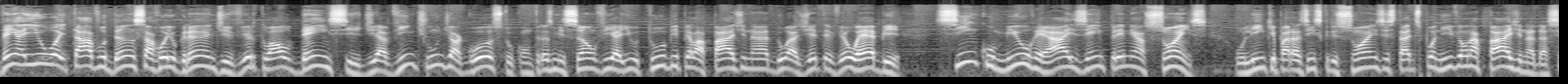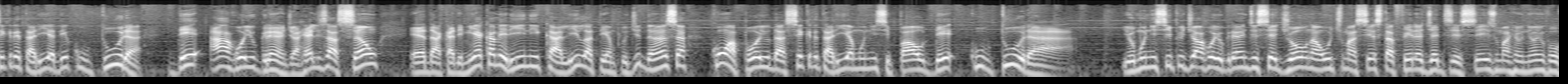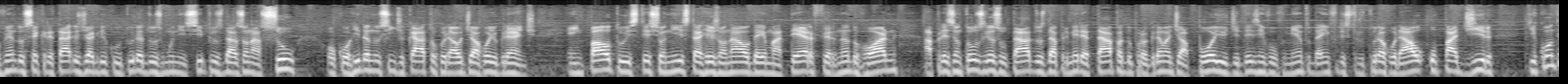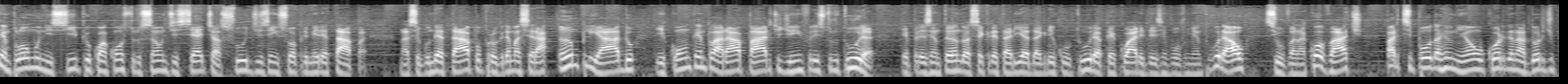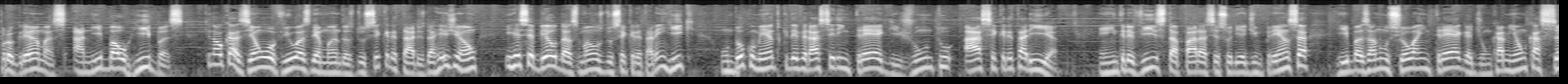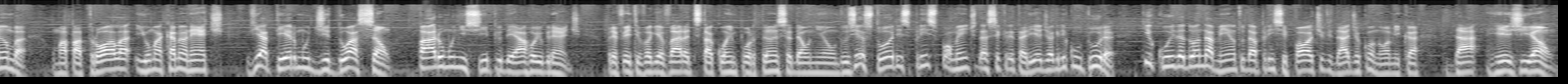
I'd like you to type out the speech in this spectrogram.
Vem aí o oitavo Dança Arroio Grande Virtual Dance, dia 21 de agosto, com transmissão via YouTube pela página do AGTV Web. 5 mil reais em premiações. O link para as inscrições está disponível na página da Secretaria de Cultura de Arroio Grande. A realização é da Academia Camerini Calila Templo de Dança, com apoio da Secretaria Municipal de Cultura. E o município de Arroio Grande sediou na última sexta-feira, dia 16, uma reunião envolvendo os secretários de Agricultura dos municípios da Zona Sul, ocorrida no Sindicato Rural de Arroio Grande. Em pauta, o extensionista regional da Emater, Fernando Horn, apresentou os resultados da primeira etapa do Programa de Apoio de Desenvolvimento da Infraestrutura Rural, o PADIR, que contemplou o município com a construção de sete açudes em sua primeira etapa. Na segunda etapa, o programa será ampliado e contemplará a parte de infraestrutura, Representando a Secretaria da Agricultura, Pecuária e Desenvolvimento Rural, Silvana Covatti, participou da reunião o coordenador de programas, Aníbal Ribas, que na ocasião ouviu as demandas dos secretários da região e recebeu das mãos do secretário Henrique um documento que deverá ser entregue junto à secretaria. Em entrevista para a assessoria de imprensa, Ribas anunciou a entrega de um caminhão caçamba, uma patrola e uma caminhonete, via termo de doação, para o município de Arroio Grande. O prefeito Ivan Guevara destacou a importância da união dos gestores, principalmente da Secretaria de Agricultura, que cuida do andamento da principal atividade econômica da região.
